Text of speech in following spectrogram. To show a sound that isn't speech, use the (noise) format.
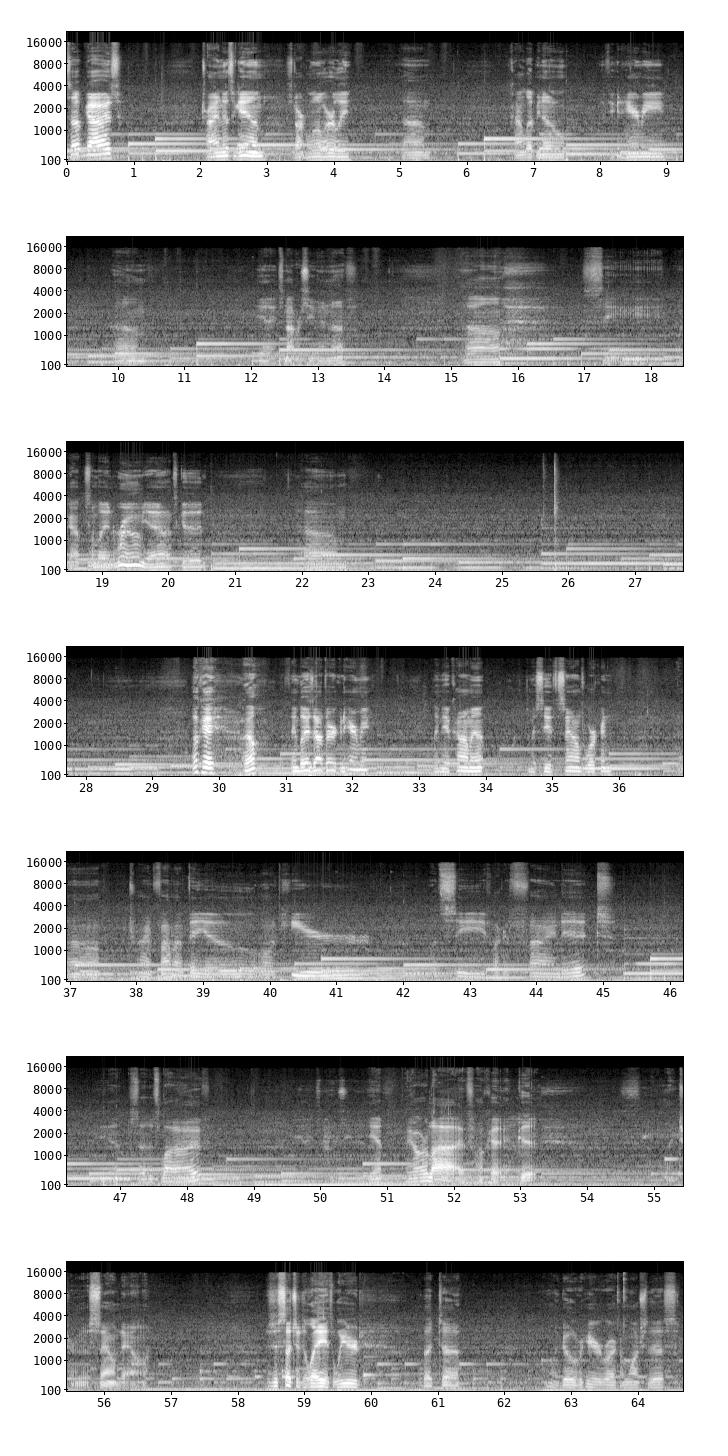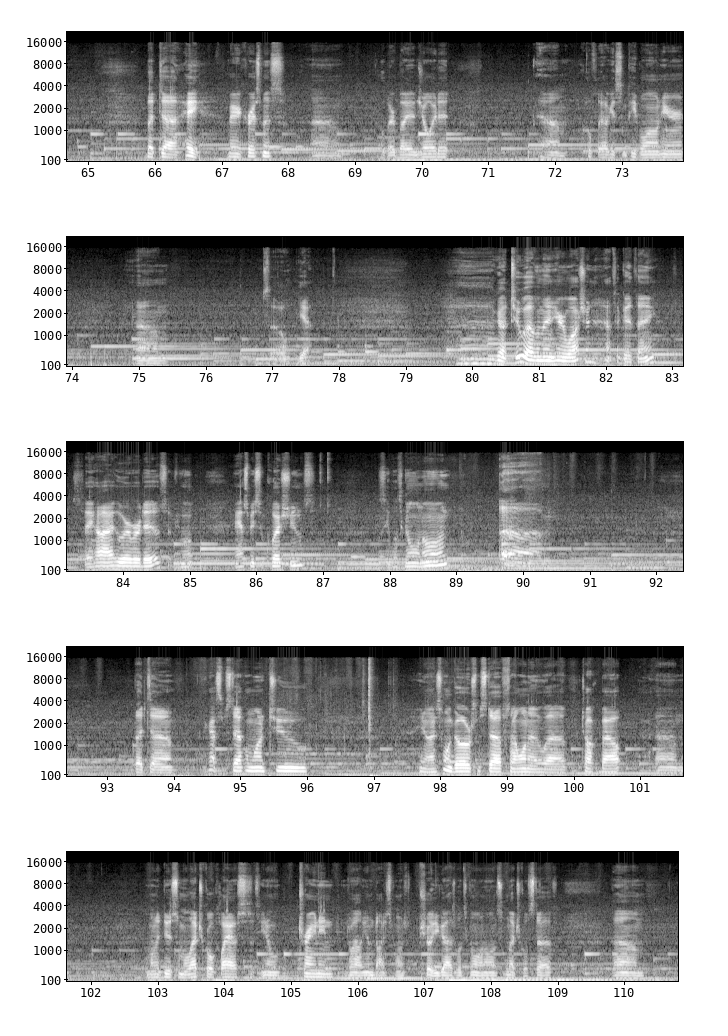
What's up, guys? Trying this again. Starting a little early. Um, kind of let me know if you can hear me. Um, yeah, it's not receiving enough. Uh, let's see. We got somebody in the room. Yeah, that's good. Okay, well, if anybody's out there can hear me, leave me a comment. Let me see if the sound's working. Uh, try and find my video on here. Let's see if I can find it. Yep, said it's live. Yep, we are live. Okay, good. Let me turn this sound down. There's just such a delay, it's weird. But, uh, I'm gonna go over here where I can watch this. But, uh, hey, Merry Christmas. Um, hope everybody enjoyed it. Um, hopefully, I'll get some people on here. Um, so, yeah. Uh, I got two of them in here watching. That's a good thing. Say hi, whoever it is. If you want, ask me some questions. Going on. Um, but uh, I got some stuff I want to, you know, I just want to go over some stuff so I want to uh, talk about. Um, I'm going to do some electrical classes, you know, training. Well, you know, I just want to show you guys what's going on, some electrical stuff. Um,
